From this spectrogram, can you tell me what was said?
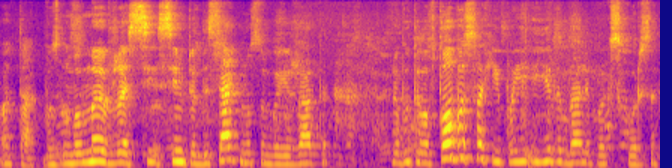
Отак. З- бо ми вже сі- 7.50 мусимо виїжджати. Вже бути в автобусах і їдемо далі по екскурсіях.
